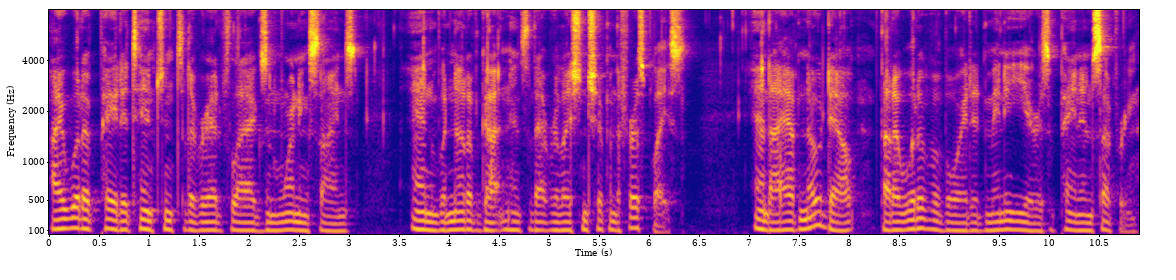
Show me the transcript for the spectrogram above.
I would have paid attention to the red flags and warning signs and would not have gotten into that relationship in the first place. And I have no doubt that I would have avoided many years of pain and suffering.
